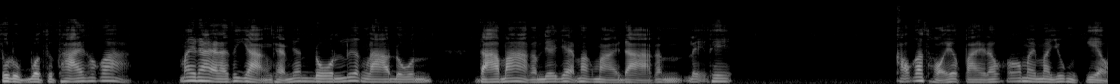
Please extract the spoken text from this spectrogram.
สรุปบทสุดท้ายเขาก็ไม่ได้อะไรสักอย่างแถมยังโดนเรื่องราวโดนดราม่ากันเยอะแยะมากมายด่ากันเละเทะเขาก็ถอยออกไปแล้วเขาก็ไม่มายุ่งเกี่ยว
